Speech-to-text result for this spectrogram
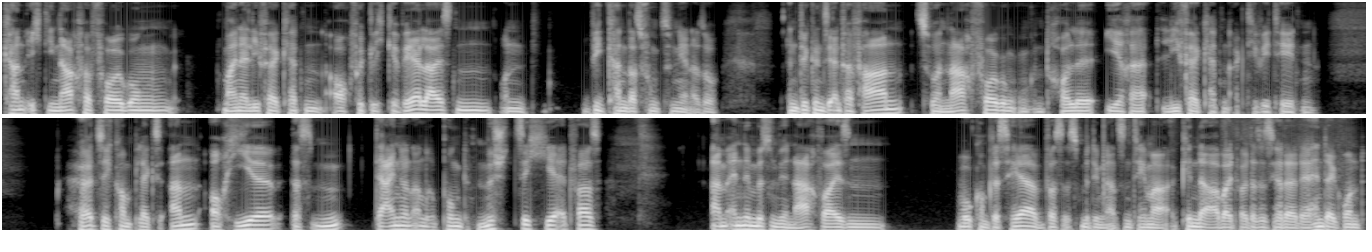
kann ich die Nachverfolgung meiner Lieferketten auch wirklich gewährleisten und wie kann das funktionieren? Also, entwickeln Sie ein Verfahren zur Nachfolgung und Kontrolle Ihrer Lieferkettenaktivitäten hört sich komplex an. Auch hier, das, der eine oder andere Punkt mischt sich hier etwas. Am Ende müssen wir nachweisen, wo kommt das her? Was ist mit dem ganzen Thema Kinderarbeit? Weil das ist ja der, der Hintergrund,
